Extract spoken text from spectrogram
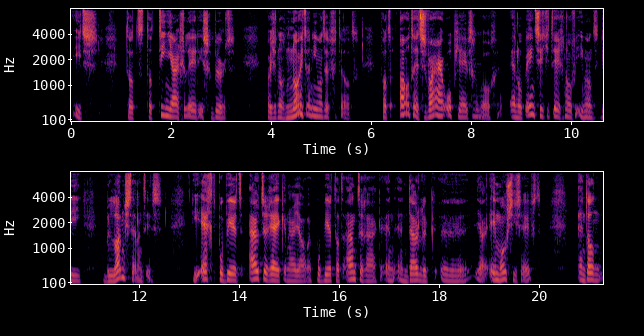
iets dat, dat tien jaar geleden is gebeurd, wat je nog nooit aan iemand hebt verteld, wat altijd zwaar op je heeft gewogen. En opeens zit je tegenover iemand die belangstellend is, die echt probeert uit te reiken naar jou, en probeert dat aan te raken en, en duidelijk eh, ja, emoties heeft. En dan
